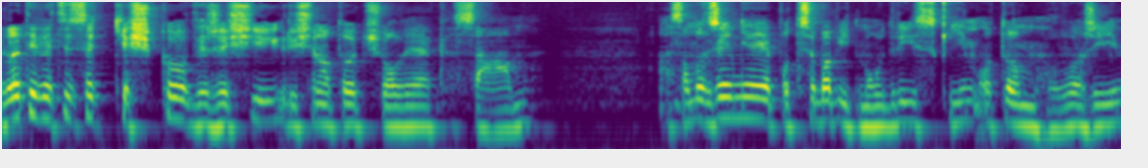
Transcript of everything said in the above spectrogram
Tyhle ty věci se těžko vyřeší, když je na to člověk sám. A samozřejmě je potřeba být moudrý, s kým o tom hovořím.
